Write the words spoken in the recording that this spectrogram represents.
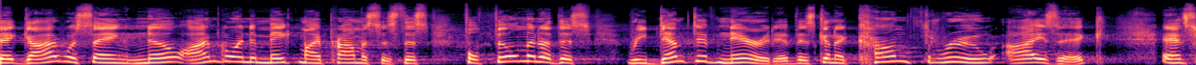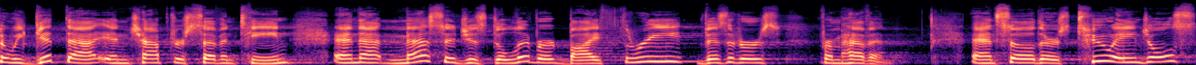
that God was saying, No, I'm going to make my promises. This fulfillment of this redemptive narrative is going to come through Isaac. And so we get that in chapter 17, and that message is delivered by three visitors from heaven. And so there's two angels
